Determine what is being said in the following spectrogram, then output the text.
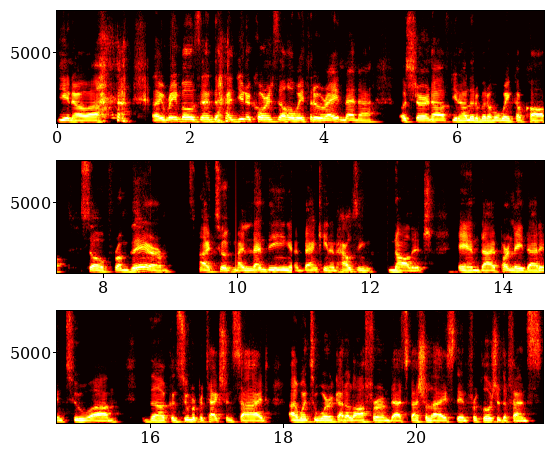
you know, uh, like rainbows and, and, unicorns the whole way through, right? And then, uh, oh, sure enough, you know, a little bit of a wake up call. So from there, I took my lending and banking and housing knowledge and I parlayed that into um, the consumer protection side. I went to work at a law firm that specialized in foreclosure defense.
